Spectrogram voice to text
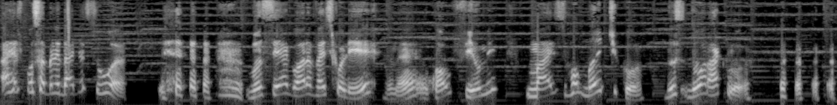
a responsabilidade é sua. Você agora vai escolher né, qual filme mais romântico do, do Oráculo.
